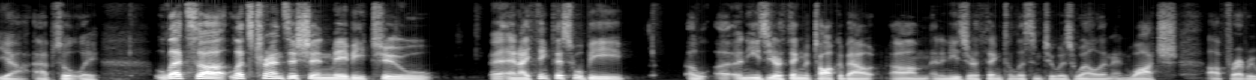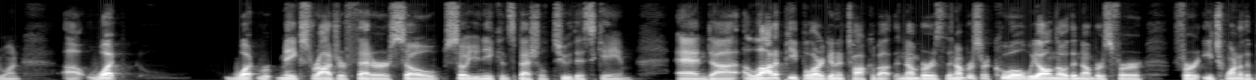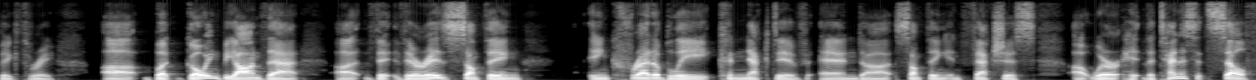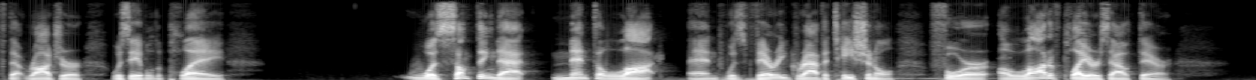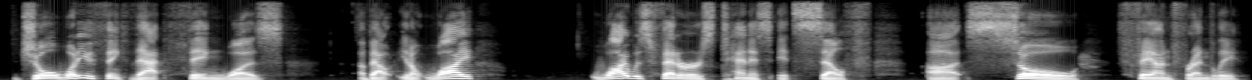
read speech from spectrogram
Yeah, absolutely. Let's uh let's transition maybe to and I think this will be a, an easier thing to talk about um, and an easier thing to listen to as well and, and watch uh, for everyone. Uh, what what r- makes Roger Federer so so unique and special to this game? And uh, a lot of people are going to talk about the numbers. The numbers are cool. We all know the numbers for for each one of the big three. Uh, but going beyond that, uh, th- there is something incredibly connective and uh, something infectious uh, where the tennis itself that Roger was able to play was something that meant a lot and was very gravitational for a lot of players out there. Joel, what do you think that thing was about? You know, why why was Federer's tennis itself uh, so fan friendly?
